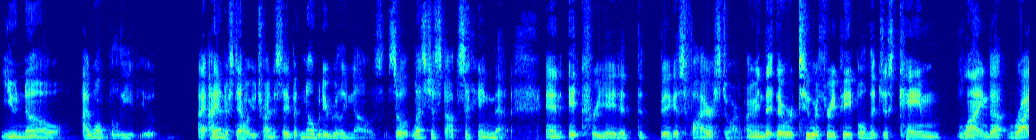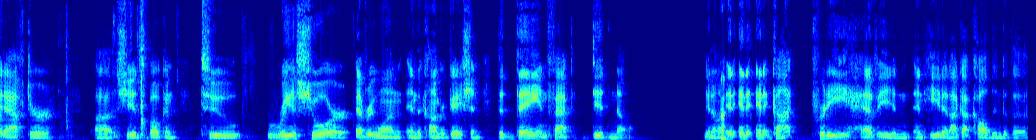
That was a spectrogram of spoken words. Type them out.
you know, I won't believe you. I, I understand what you're trying to say, but nobody really knows. So let's just stop saying that. And it created the biggest firestorm. I mean, th- there were two or three people that just came lined up right after uh, she had spoken to reassure everyone in the congregation that they, in fact, did know. You know, and, and, it, and it got pretty heavy and, and heated. I got called into the,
